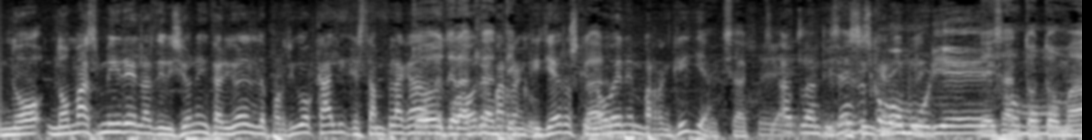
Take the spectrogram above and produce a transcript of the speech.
no, no más mire las divisiones inferiores del Deportivo Cali que están plagadas Todos de jugadores barranquilleros que claro. no ven en Barranquilla. Exacto. Sí, atlanticenses Es como. Muriel, De Santo como Tomás,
